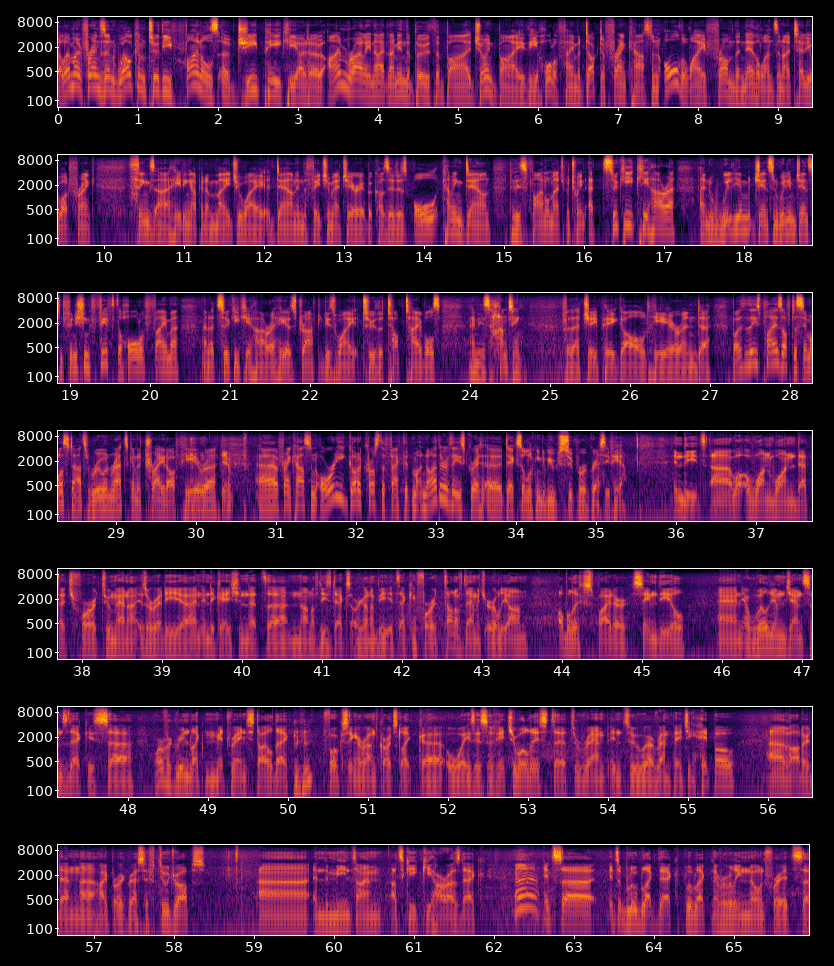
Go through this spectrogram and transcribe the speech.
Hello, my friends, and welcome to the finals of GP Kyoto. I'm Riley Knight, and I'm in the booth by joined by the Hall of Famer Dr. Frank Karsten, all the way from the Netherlands. And I tell you what, Frank, things are heating up in a major way down in the feature match area because it is all coming down to this final match between Atsuki Kihara and William Jensen. William Jensen finishing fifth, the Hall of Famer, and Atsuki Kihara, he has drafted his way to the top tables and is hunting for that GP gold here. And uh, both of these players off to similar starts. Ruin Rat's going to trade off here. Uh, yep. uh, Frank Karsten already got across the fact that neither of these uh, decks are looking to be super aggressive here. Indeed. Uh, well, a 1-1 death touch for 2 mana is already uh, an indication that uh, none of these decks are going to be attacking for a ton of damage early on. Obelisk Spider, same deal. And yeah, William Jensen's deck is uh, more of a green-black mid-range style deck, mm -hmm. focusing around cards like uh, Oasis Ritualist uh, to ramp into uh, Rampaging Hippo, uh, rather than uh, hyper-aggressive two-drops. in the meantime, Atsuki Kihara's deck, it's, it's a blue-black deck. Blue-black never really known for its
